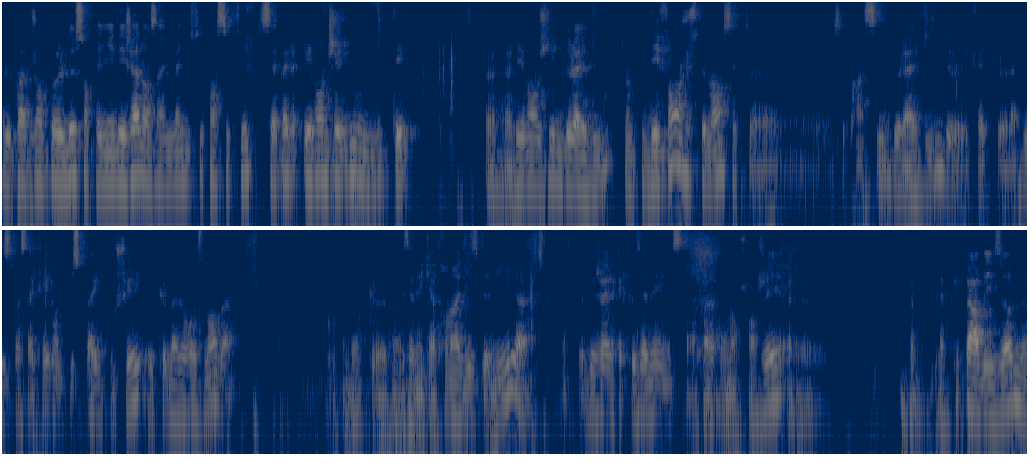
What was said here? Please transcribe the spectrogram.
Le pape Jean-Paul II s'en plaignait déjà dans une magnifique encyclique qui s'appelle Evangelium Vitae, euh, l'évangile de la vie. Donc il défend justement euh, ces principes de la vie, du fait que la vie soit sacrée, qu'on ne puisse pas y toucher, et que malheureusement, bah, donc, euh, dans les années 90-2000, déjà il y a quelques années, mais ça n'a pas vraiment changé, la plupart des hommes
